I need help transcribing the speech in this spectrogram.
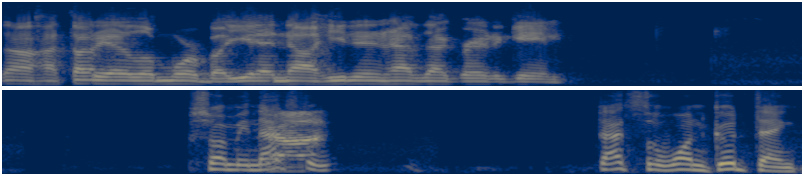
No, I thought he had a little more, but yeah, no, he didn't have that great a game. So I mean that's John. the that's the one good thing.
